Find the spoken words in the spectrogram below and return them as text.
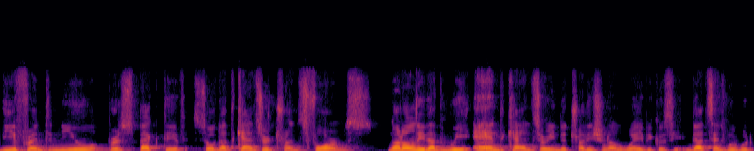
different new perspective so that cancer transforms. Not only that we end cancer in the traditional way, because in that sense we would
